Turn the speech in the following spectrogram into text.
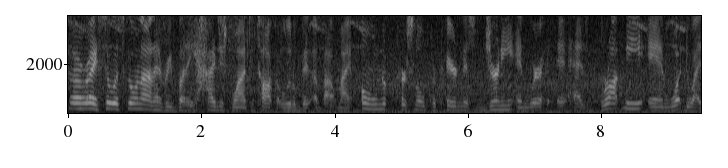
All right, so what's going on, everybody? I just wanted to talk a little bit about my own personal preparedness journey and where it has brought me and what do I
